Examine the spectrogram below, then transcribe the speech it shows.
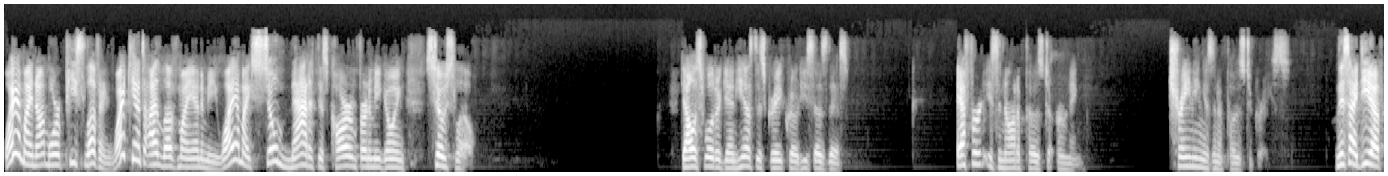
Why am I not more peace loving? Why can't I love my enemy? Why am I so mad at this car in front of me going so slow? Dallas Willard again, he has this great quote. He says this Effort is not opposed to earning, training isn't opposed to grace. This idea of,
